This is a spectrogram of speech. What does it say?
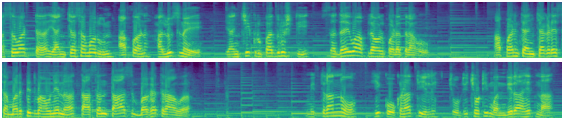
असं वाटतं यांच्या समोरून आपण हलूच नये. यांची कृपादृष्टी सदैव आपल्यावर पडत राहो. आपण त्यांच्याकडे समर्पित भावनेनं तासन तास बघत राहावं. मित्रांनो ही कोकणातील छोटी छोटी मंदिरं आहेत ना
